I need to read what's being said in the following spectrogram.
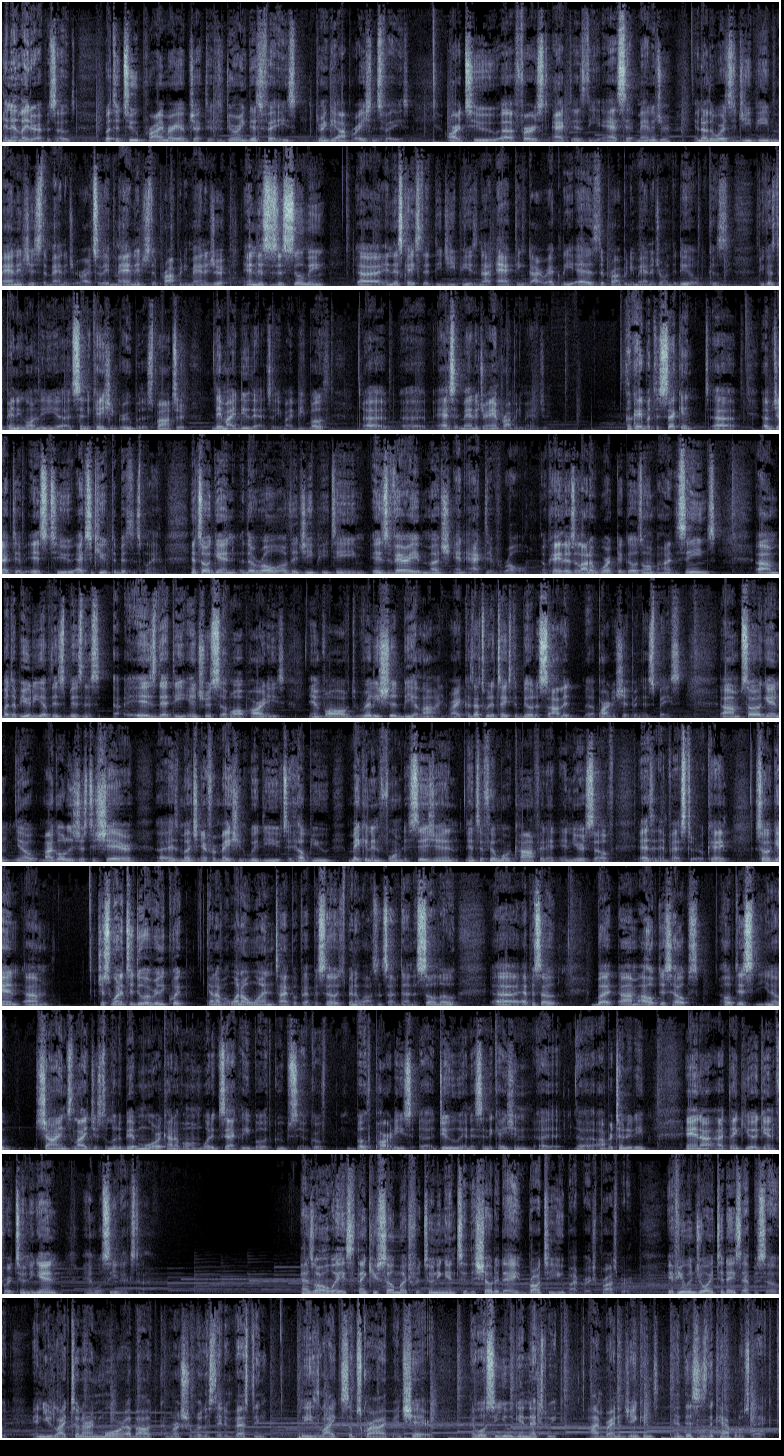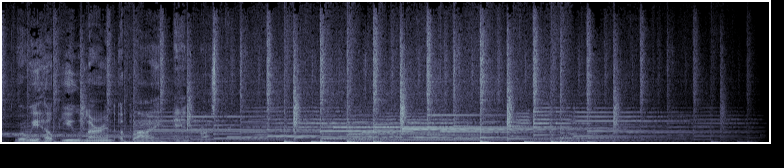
and in later episodes. But the two primary objectives during this phase, during the operations phase, are to uh, first act as the asset manager. In other words, the GP manages the manager, right? So they manage the property manager. And this is assuming, uh, in this case, that the GP is not acting directly as the property manager on the deal, because because depending on the uh, syndication group or the sponsor, they might do that. So you might be both uh, uh, asset manager and property manager. Okay, but the second uh, objective is to execute the business plan. And so, again, the role of the GP team is very much an active role. Okay, there's a lot of work that goes on behind the scenes. Um, but the beauty of this business uh, is that the interests of all parties involved really should be aligned, right? Because that's what it takes to build a solid uh, partnership in this space. Um, so again, you know, my goal is just to share uh, as much information with you to help you make an informed decision and to feel more confident in yourself as an investor. Okay. So again, um, just wanted to do a really quick kind of a one-on-one type of episode. It's been a while since I've done a solo uh, episode, but um, I hope this helps. I hope this, you know, shines light just a little bit more, kind of on what exactly both groups, uh, both parties uh, do in a syndication uh, uh, opportunity. And I, I thank you again for tuning in, and we'll see you next time. As always, thank you so much for tuning in to the show today, brought to you by Birch Prosper. If you enjoyed today's episode and you'd like to learn more about commercial real estate investing, please like, subscribe, and share. And we'll see you again next week. I'm Brandon Jenkins, and this is the Capital Stack, where we help you learn, apply, and prosper.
